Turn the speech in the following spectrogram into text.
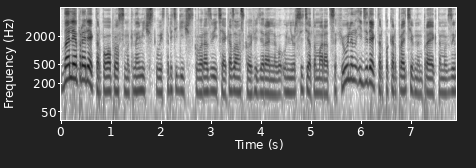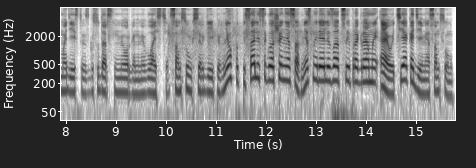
Далее проректор по вопросам экономического и стратегического развития Казанского федерального университета Марат Сафиуллин и директор по корпоративным проектам и взаимодействию с государственными органами власти Samsung Сергей Пивнев подписали соглашение о совместной реализации программы IoT Академия Samsung.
